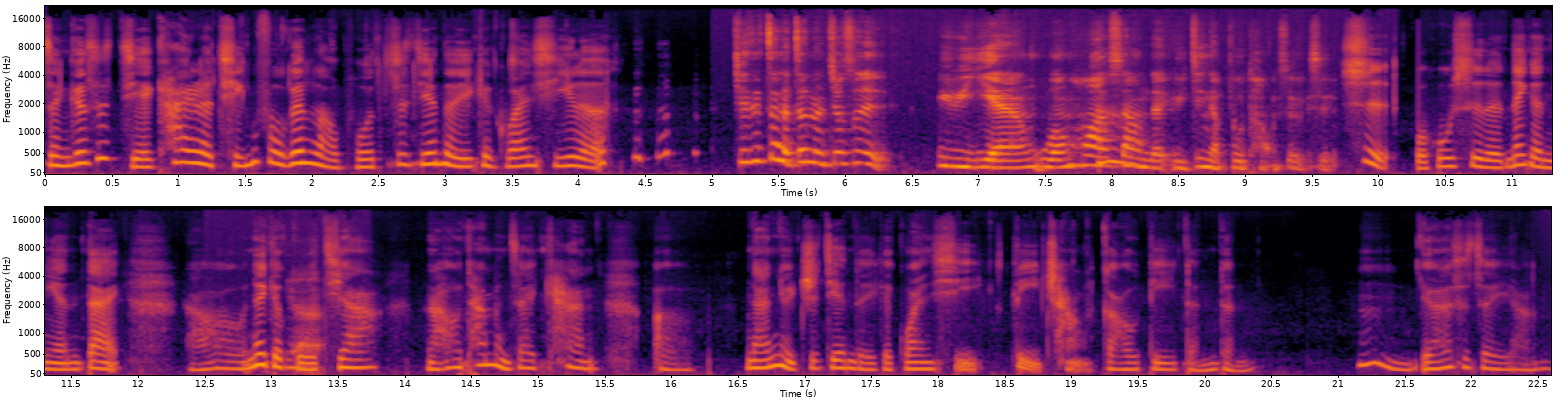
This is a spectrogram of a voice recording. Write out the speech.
整个是解开了情妇跟老婆之间的一个关系了。其实这个真的就是语言文化上的语境的不同，是不是？是我忽视了那个年代。然后那个国家，然后他们在看呃男女之间的一个关系立场高低等等，嗯，原来是这样。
